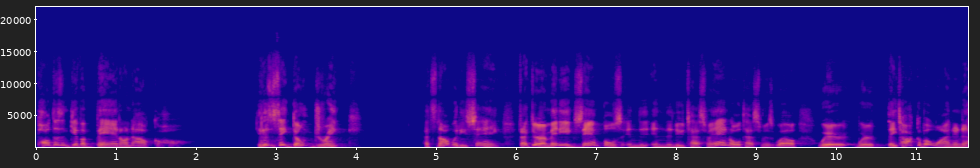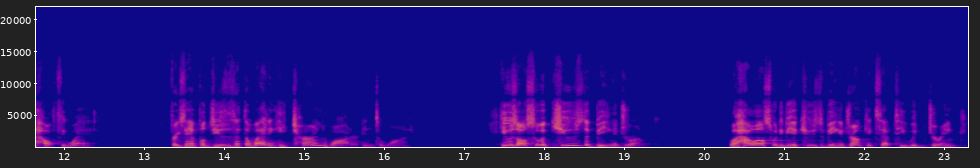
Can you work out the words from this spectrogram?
Paul doesn't give a ban on alcohol. He doesn't say don't drink. That's not what he's saying. In fact, there are many examples in the, in the New Testament and Old Testament as well where, where they talk about wine in a healthy way. For example, Jesus at the wedding, he turned water into wine. He was also accused of being a drunk. Well, how else would he be accused of being a drunk except he would drink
